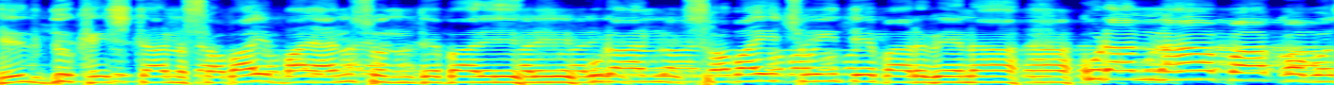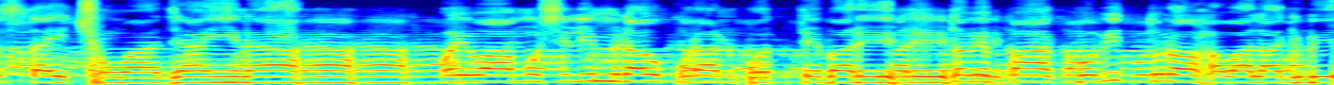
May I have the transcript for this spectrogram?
হিন্দু, খ্রিস্টান সবাই বায়ান শুনতে পারে। কোরআন সবাই ছুঁইতে পারবে না। কোরআন না পাক অবস্থায় ছোঁয়া যায় না। ওই মুসলিমরাও কোরআন পড়তে পারে। তবে পাক পবিত্র হওয়া লাগবে।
